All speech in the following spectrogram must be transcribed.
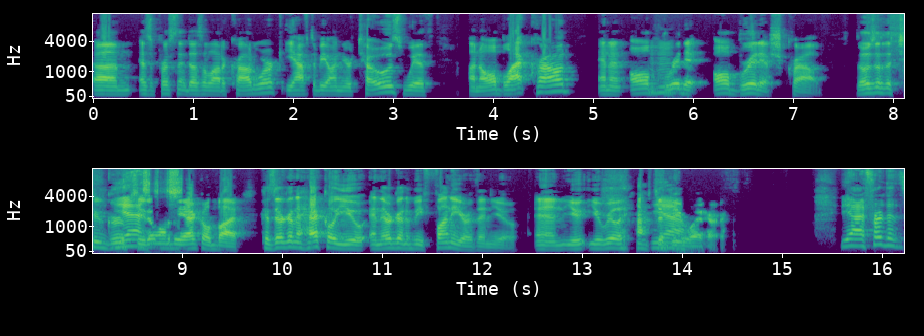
Um, as a person that does a lot of crowd work, you have to be on your toes with an all-black crowd and an all Mhm. British, all British crowd. Those are the two groups you don't want to be heckled by because they're going to heckle you and they're going to be funnier than you, and you you really have to Yeah. beware. yeah, I've heard that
